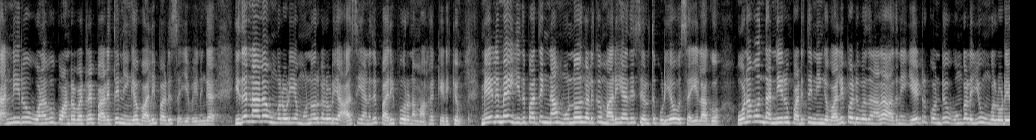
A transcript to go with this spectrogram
தண்ணீர் உணவு போன்றவற்றை படைத்து நீங்கள் வழிபாடு செய்ய வேணுங்க. இதனால் உங்களுடைய முன்னோர்களுடைய ஆசையானது பரிபூரணமாக கிடைக்கும். மேலுமே இது பார்த்தீங்கன்னா முன்னோர்களுக்கு மரியாதை செலுத்தக்கூடிய ஒரு செயலாகும். உணவும் தண்ணீரும் படித்து நீங்கள் வழிபடுவதனால அதனை ஏற்றுக்கொண்டு உங்களையும் உங்களுடைய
